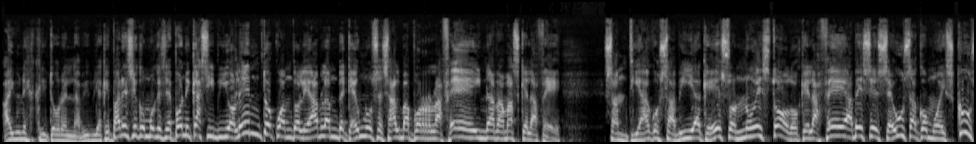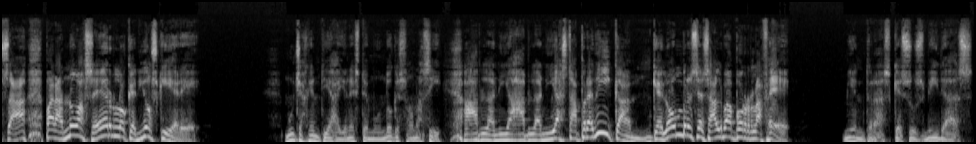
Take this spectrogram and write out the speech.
Hay un escritor en la Biblia que parece como que se pone casi violento cuando le hablan de que uno se salva por la fe y nada más que la fe. Santiago sabía que eso no es todo, que la fe a veces se usa como excusa para no hacer lo que Dios quiere. Mucha gente hay en este mundo que son así. Hablan y hablan y hasta predican que el hombre se salva por la fe. mientras que sus vidas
